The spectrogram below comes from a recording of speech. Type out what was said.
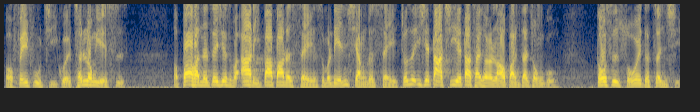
哦，非富即贵。成龙也是哦，包含了这些什么阿里巴巴的谁，什么联想的谁，就是一些大企业、大财团的老板，在中国都是所谓的政协。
